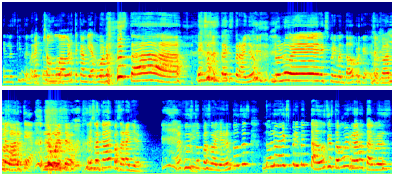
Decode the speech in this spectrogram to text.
en la esquina. del Ahora. Chongo va a verte cambiar. Bueno, está. Eso está extraño. No lo he experimentado porque eso acaba de Lo pasar. voltea. Lo volteo. Eso acaba de pasar ayer. Justo pasó ayer. Entonces, no lo he experimentado. Si está muy raro, tal vez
